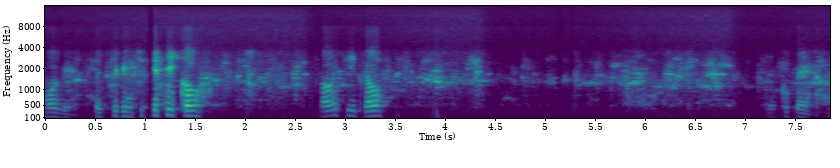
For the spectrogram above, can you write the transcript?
Muy bien. Skipping chiquitico. Suavecito. Recupero.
